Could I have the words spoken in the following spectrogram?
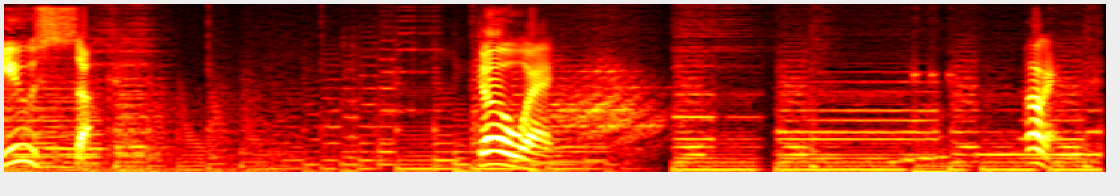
You suck. Go away. Okay.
